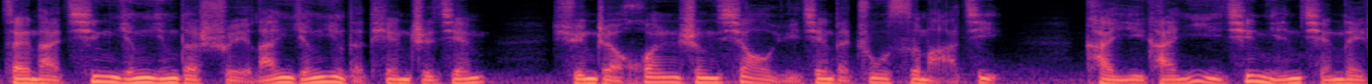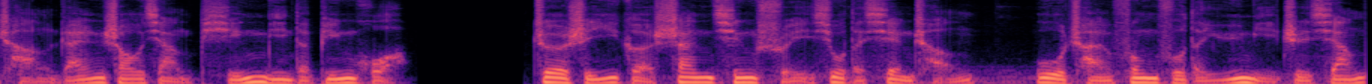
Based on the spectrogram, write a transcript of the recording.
在那青盈盈的水蓝盈盈的天之间。循着欢声笑语间的蛛丝马迹，看一看一千年前那场燃烧向平民的兵祸。这是一个山清水秀的县城，物产丰富的鱼米之乡。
